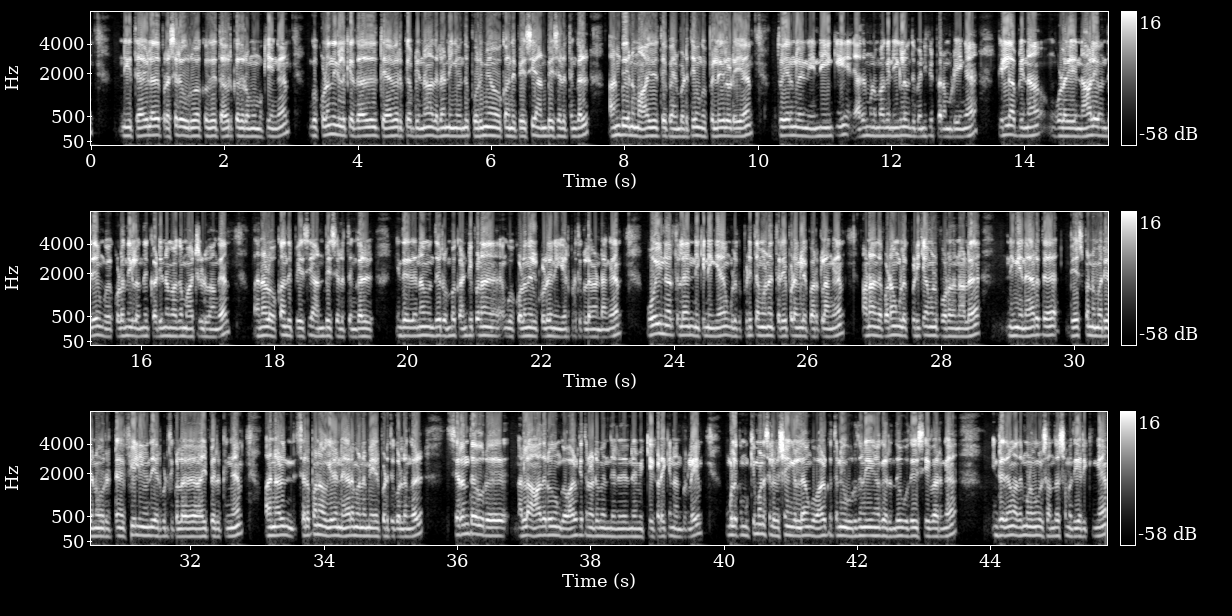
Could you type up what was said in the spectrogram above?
நீங்கள் தேவையில்லாத ப்ரெஷரை உருவாக்குவதை தவிர்க்கிறது ரொம்ப முக்கியங்க. உங்கள் குழந்தைகளுக்கு ஏதாவது தேவை இருக்குது அப்படின்னா அதெல்லாம் நீங்கள் வந்து பொறுமையாக உட்காந்து பேசி அன்பை செலுத்துங்கள். அன்பு எனும் ஆயுதத்தை பயன்படுத்தி உங்கள் பிள்ளைகளுடைய துயரங்களை நீ- நீக்கி அதன் மூலமாக நீங்களும் வந்து பெனிஃபிட் பெற முடியுங்க. இல்லை அப்படின்னா உங்களுடைய நாளை வந்து உங்கள் குழந்தைகள் வந்து கடினமாக மாற்றிவிடுவாங்க. அதனால் உட்காந்து பேசி அன்பை செலுத்துங்கள். இந்த தினம் வந்து ரொம்ப கண்டிப்பான உங்கள் குழந்தைகள் கூட நீங்கள் ஏற்படுத்திக் கொள்ள வேண்டாங்க. ஓய்வு நேரத்தில் இன்னைக்கு நீங்கள் உங்களுக்கு பிடித்தமான திரைப்படங்களை பார்க்கலாங்க. ஆனால் அந்த படம் உங்களுக்கு பிடிக்காமல் போகிறதுனால நீங்கள் நேரத்தை வேஸ்ட் பண்ண மாதிரியான ஒரு ஃபீலிங் வந்து ஏற்படுத்திக் கொள்ள வாய்ப்பு இருக்குங்க. அதனால் சிறப்பான வகையில் நேர மேலாண்மை ஏற்படுத்திக் கொள்ளுங்கள். சிறந்த ஒரு நல்ல ஆதரவு உங்கள் வாழ்க்கை துணையிடம் நிலைமைக்கு கிடைக்கும் நண்பர்களே. உங்களுக்கு முக்கியமான சில விஷயங்களில் உங்கள் வாழ்க்கை துணை உறுதுணையாக இருந்து உதவி செய்வாருங்க. இன்றைய தினம் அதன் மூலம் உங்களுக்கு சந்தோஷம் அதிகரிக்குங்க.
